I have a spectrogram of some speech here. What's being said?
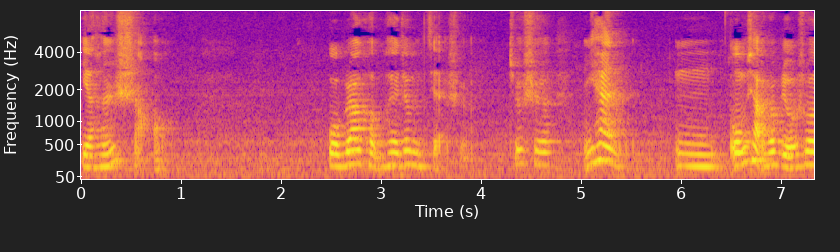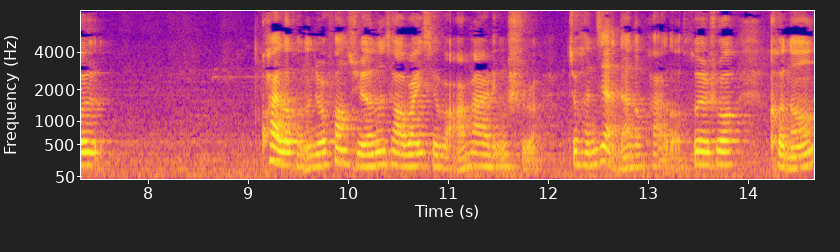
也很少。我不知道可不可以这么解释，就是你看，嗯，我们小时候，比如说快乐可能就是放学跟小伙伴一起玩，买零食，就很简单的快乐。所以说，可能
